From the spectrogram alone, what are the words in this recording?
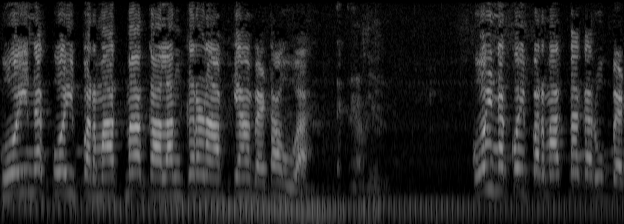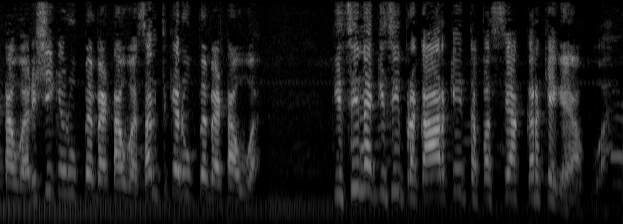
कोई ना कोई परमात्मा का अलंकरण आपके यहाँ बैठा हुआ है। कोई ना कोई परमात्मा का रूप बैठा हुआ है, ऋषि के रूप में बैठा हुआ है, संत के रूप में बैठा हुआ है। किसी न किसी प्रकार की तपस्या करके गया हुआ है।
